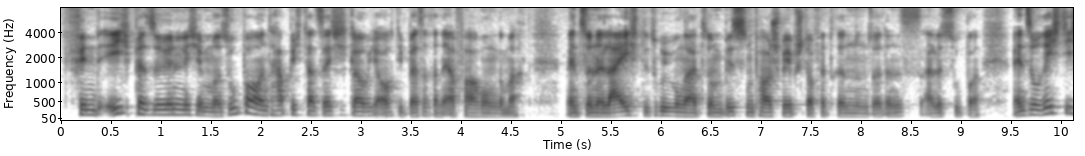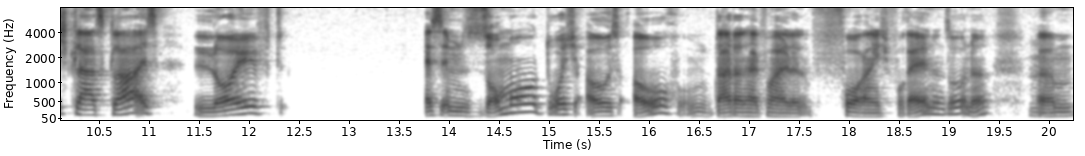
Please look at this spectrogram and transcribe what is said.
finde ich persönlich immer super und habe ich tatsächlich, glaube ich, auch die besseren Erfahrungen gemacht. Wenn es so eine leichte Trübung hat, so ein bisschen ein paar Schwebstoffe drin und so, dann ist alles super. Wenn es so richtig glasklar ist, läuft es im Sommer durchaus auch, da dann halt vorrangig Forellen und so, ne? Mhm. Ähm,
